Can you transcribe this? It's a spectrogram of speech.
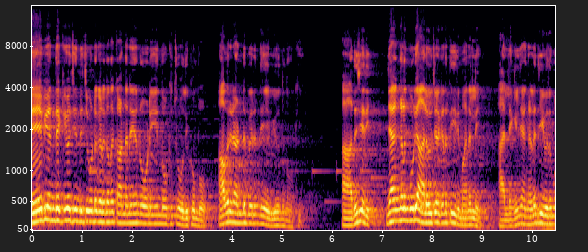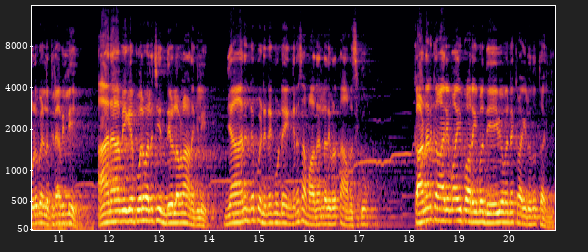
ദേവി എന്തൊക്കെയോ ചിന്തിച്ചുകൊണ്ട് കിടക്കുന്ന കണ്ണനെയും റോണിയെയും നോക്കി ചോദിക്കുമ്പോൾ അവർ രണ്ടുപേരും ദേവിയെ ഒന്ന് നോക്കി. അത് ശരി ഞങ്ങളും കൂടി ആലോചിച്ചെടുക്കേണ്ട തീരുമാനമല്ലേ അല്ലെങ്കിൽ ഞങ്ങളുടെ ജീവിതം കൂടെ വെള്ളത്തിലാവില്ലേ? അനാമികയെ പോലെ വല്ല ചിന്തയുള്ളവളാണെങ്കിലേ ഞാൻ എന്റെ പെണ്ണിനെ കൊണ്ട് എങ്ങനെ സമാധാനമില്ലാതെ ഇവിടെ താമസിക്കും? കണ്ണൻ കാര്യമായി പറയുമ്പോൾ ദേവി അവന്റെ കയ്യിലൊന്ന് തല്ലി.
